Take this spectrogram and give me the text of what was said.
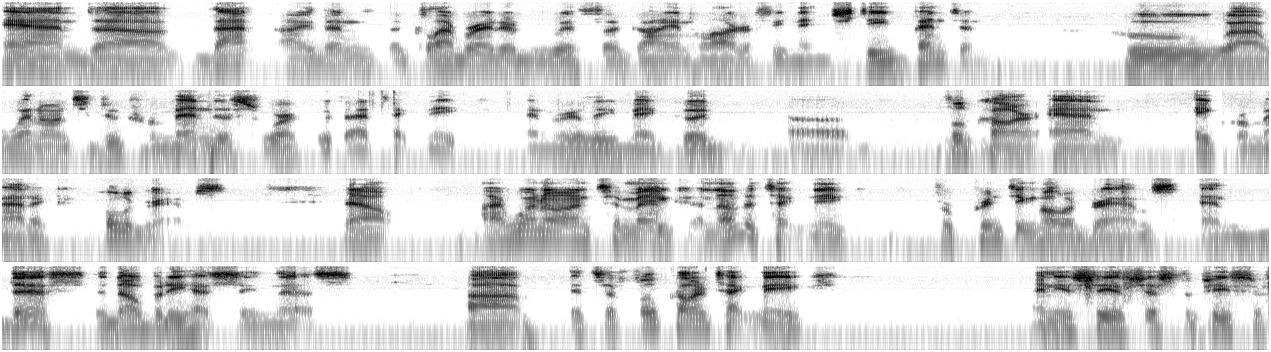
And uh, that I then collaborated with a guy in holography named Steve Benton, who uh, went on to do tremendous work with that technique and really make good uh, full color and achromatic holograms. Now, I went on to make another technique for printing holograms, and this, nobody has seen this. Uh, it's a full color technique, and you see it's just a piece of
